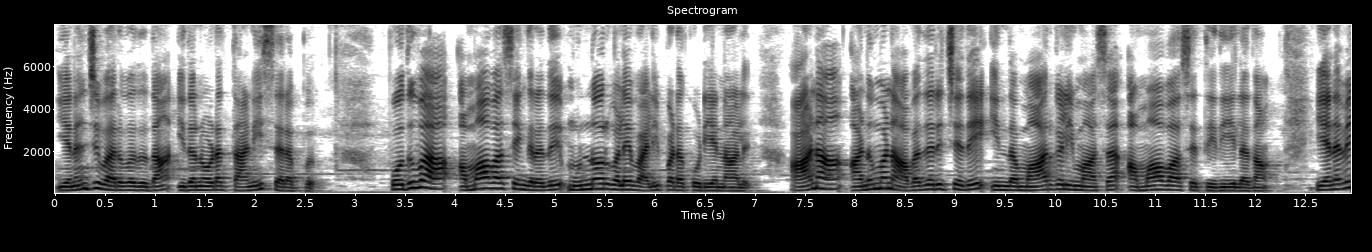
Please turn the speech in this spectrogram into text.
இணைஞ்சு வருவது தான் இதனோட தனி சிறப்பு. பொதுவாக அமாவாசைங்கிறது முன்னோர்களை வழிபடக்கூடிய நாள். ஆனால் அனுமன் அவதரித்ததே இந்த மார்கழி மாத அமாவாசை திதியில தான். எனவே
